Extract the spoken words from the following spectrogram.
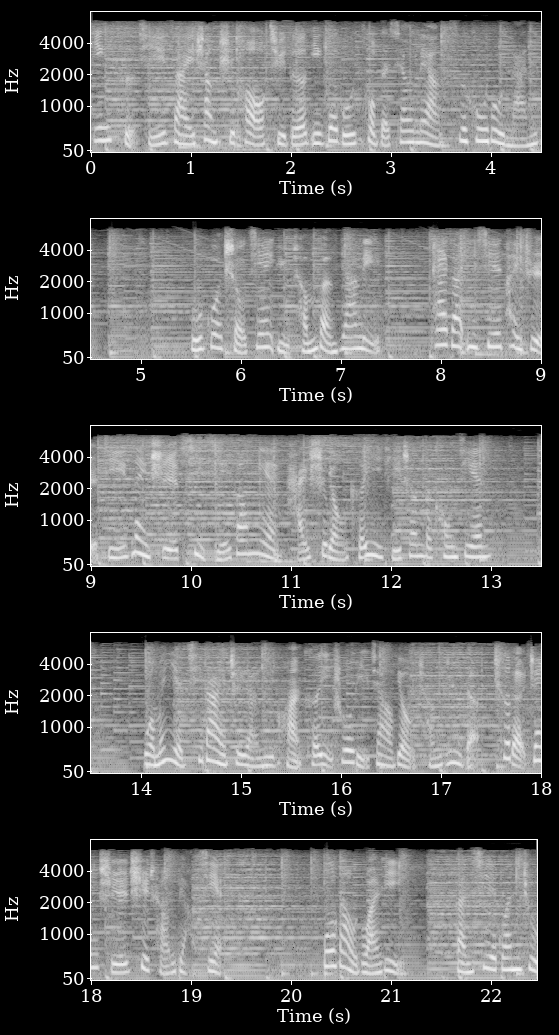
因此，其在上市后取得一个不错的销量似乎不难。不过，首先与成本压力，它在一些配置及内饰细节方面还是有可以提升的空间。我们也期待这样一款可以说比较有诚意的车的真实市场表现。播报完毕，感谢关注。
